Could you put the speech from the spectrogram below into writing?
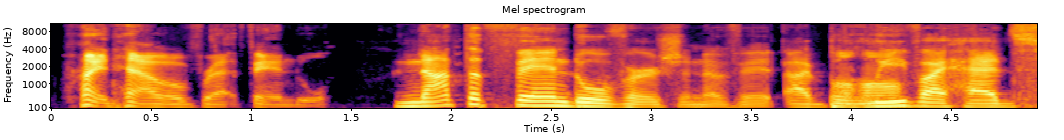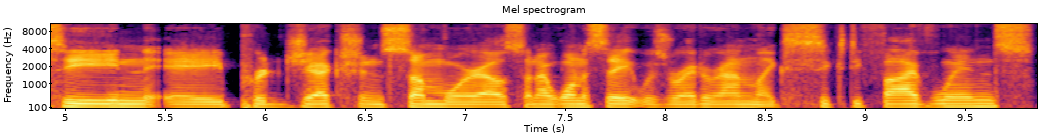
right now over at FanDuel? Not the FanDuel version of it. I uh-huh. believe uh-huh. I had seen a projection somewhere else, and I want to say it was right around like 65 wins.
